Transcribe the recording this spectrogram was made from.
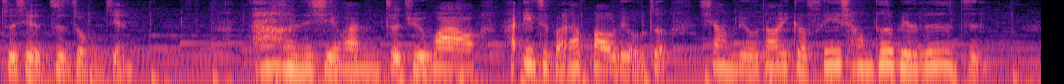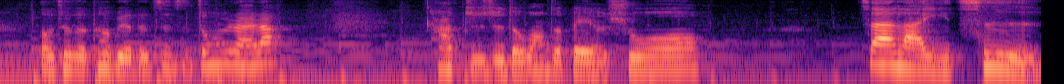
这些字中间。他很喜欢这句话哦，他一直把它保留着，像留到一个非常特别的日子。而这个特别的日子终于来啦！他直直的望着贝尔说：“再来一次。”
